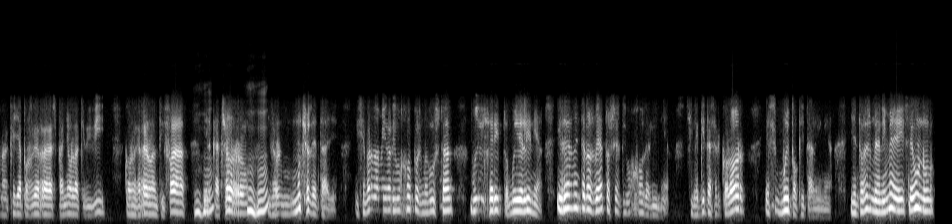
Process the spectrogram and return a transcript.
en aquella posguerra española que viví, con el guerrero antifaz y el cachorro, y mucho detalle. Y sin embargo a mí el dibujo pues me gusta muy ligerito, muy de línea. Y realmente los beatos es dibujo de línea. Si le quitas el color es muy poquita línea. Y entonces me animé, hice uno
